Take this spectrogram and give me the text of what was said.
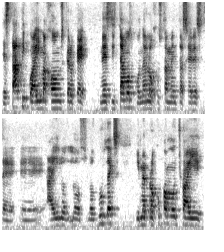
estático ahí Mahomes. Creo que necesitamos ponerlo justamente a hacer este, eh, ahí los, los, bootlegs. Y me preocupa mucho ahí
